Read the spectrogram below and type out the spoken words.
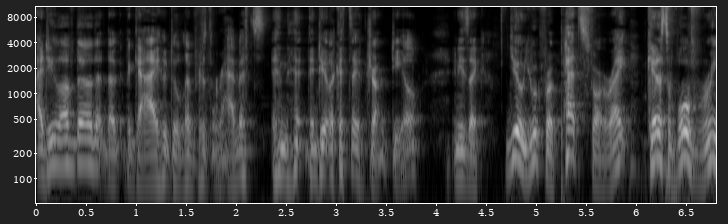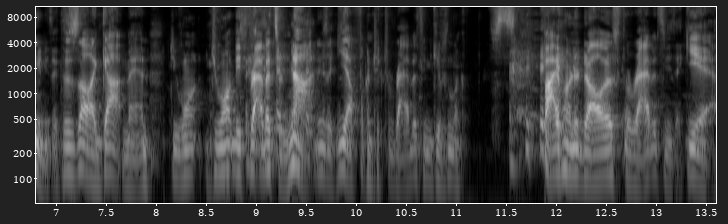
I do love though that the, the guy who delivers the rabbits and they do like it's a drug deal, and he's like, "Yo, you work for a pet store, right? Get us a Wolverine." He's like, "This is all I got, man. Do you want do you want these rabbits or not?" And he's like, "Yeah, I'll fucking take the rabbits," and gives him like five hundred dollars for the rabbits. And he's like, "Yeah,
